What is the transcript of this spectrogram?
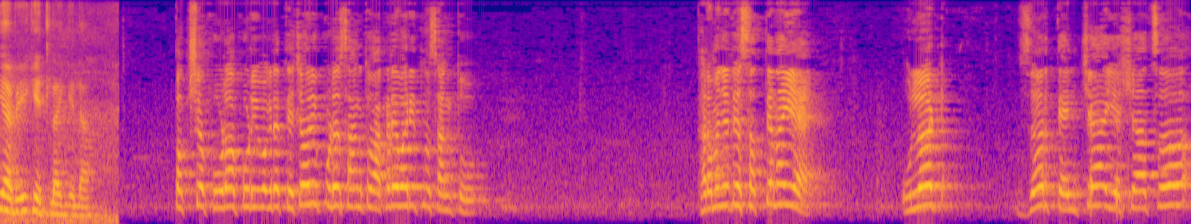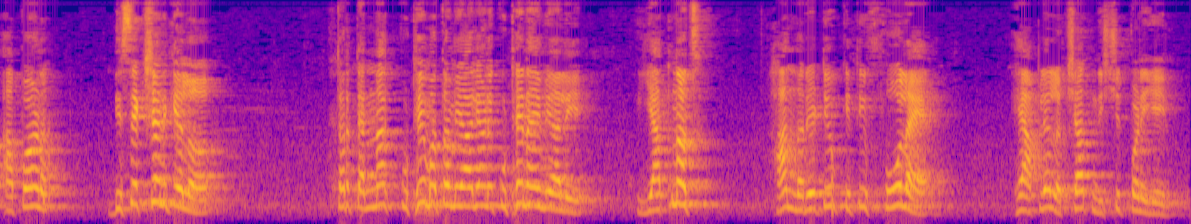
यावेळी घेतला गेला. पक्ष फोडाफोडी वगैरे त्याच्यावरही पुढे सांगतो आकडेवारीतनं सांगतो. खरं म्हणजे ते सत्य नाही आहे उलट जर त्यांच्या यशाचं आपण डिसेक्शन केलं तर त्यांना कुठे मतं मिळाली आणि कुठे नाही मिळाली यातनंच हा नरेटिव्ह किती फोल आहे हे आपल्या लक्षात निश्चितपणे येईल.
